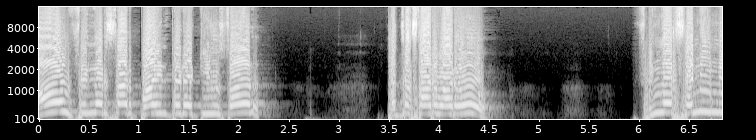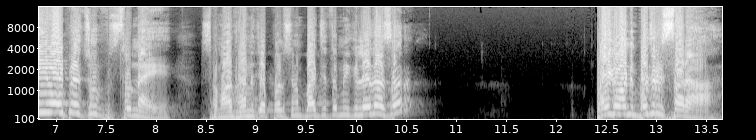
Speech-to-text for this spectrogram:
All fingers are pointed at you sir. పెద్ద సార్ వారు. ఫింగర్స్ అన్నీ మీ వైపే చూపిస్తున్నాయి. సమాధానం చెప్పాల్సిన బాధ్యత మీకు లేదా సార్? పైగా వాడిని బెదిరిస్తారా?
